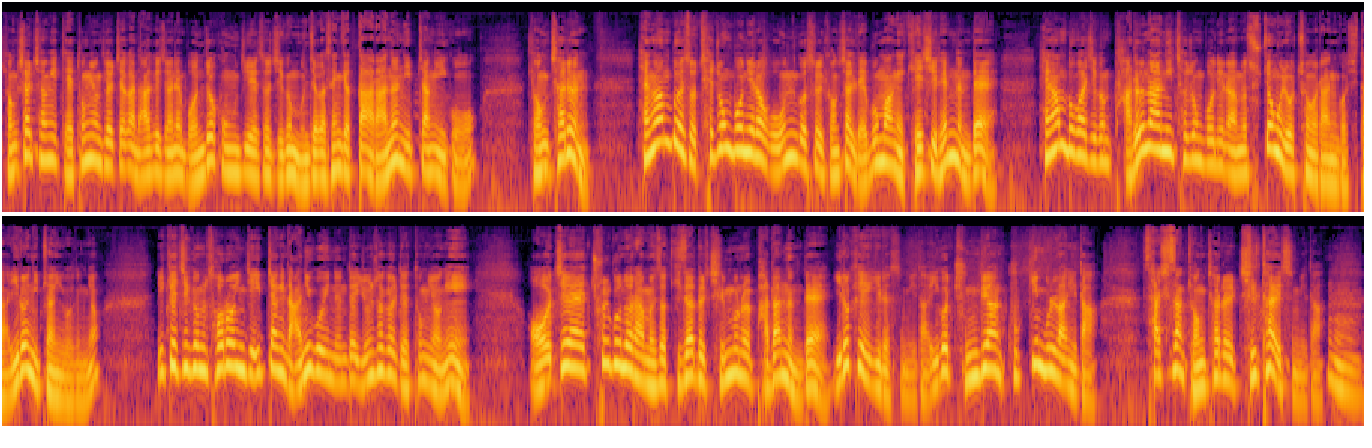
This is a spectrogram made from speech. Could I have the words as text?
경찰청이 대통령 결재가 나기 전에 먼저 공지해서 지금 문제가 생겼다라는 입장이고 경찰은 행안부에서 최종본이라고 온 것을 경찰 내부망에 게시를 했는데 행안부가 지금 다른 안이 최종본이라며 수정을 요청을 한 것이다. 이런 입장이거든요. 이렇게 지금 서로 이제 입장이 나뉘고 있는데 윤석열 대통령이 어제 출근을 하면서 기자들 질문을 받았는데 이렇게 얘기를 했습니다. 이거 중대한 국기문란이다. 사실상 경찰을 질타했습니다. 음.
